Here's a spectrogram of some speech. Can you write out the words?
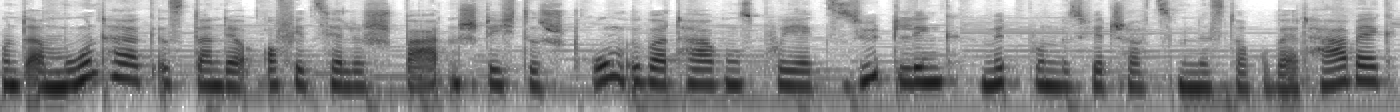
Und am Montag ist dann der offizielle Spatenstich des Stromübertragungsprojekts Südlink mit Bundeswirtschaftsminister Robert Habeck.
